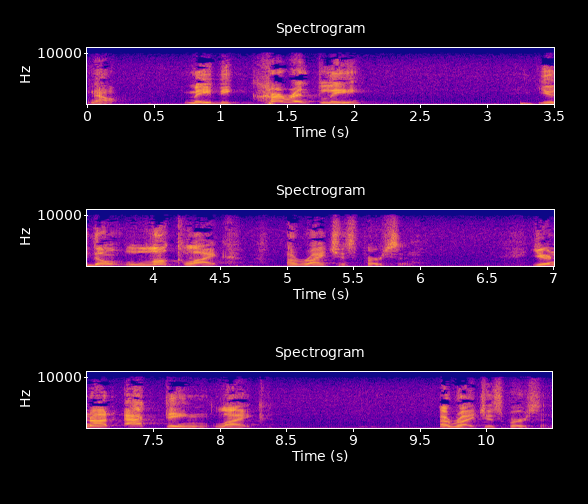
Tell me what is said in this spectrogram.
Now, maybe currently you don't look like a righteous person. You're not acting like a righteous person.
